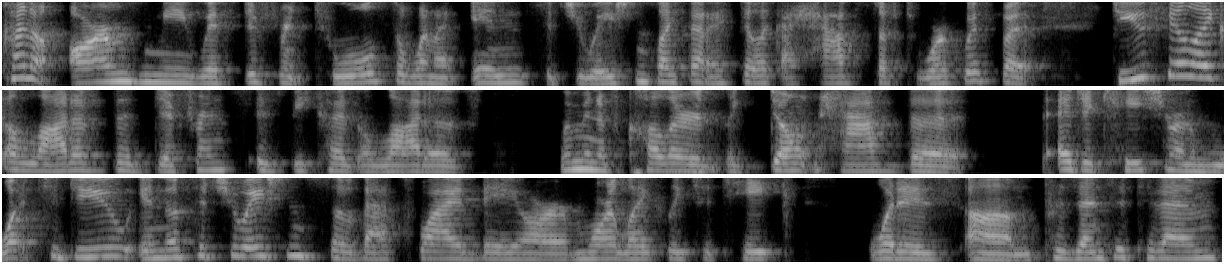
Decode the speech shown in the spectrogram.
kind of arms me with different tools. So when I'm in situations like that, I feel like I have stuff to work with. But do you feel like a lot of the difference is because a lot of women of color like don't have the the education on what to do in those situations. So that's why they are more likely to take what is um, presented to them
